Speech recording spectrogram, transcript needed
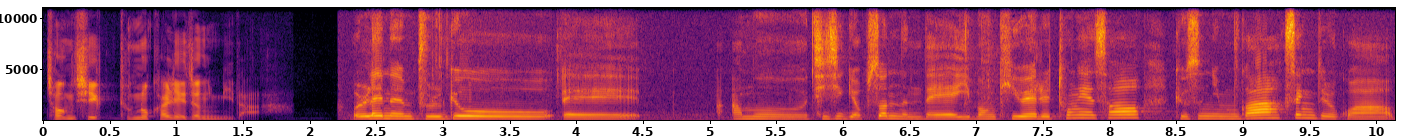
정식 등록할 예정입니다. 원래는 불교에 아무 지식이 없었는데 이번 기회를 통해서 교수님과 학생들과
